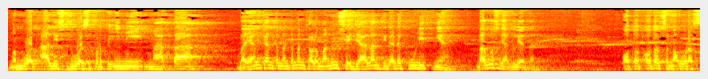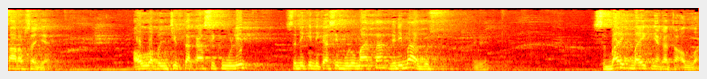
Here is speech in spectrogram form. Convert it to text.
membuat alis dua seperti ini, mata. Bayangkan teman-teman kalau manusia jalan tidak ada kulitnya, bagus nggak kelihatan? Otot-otot sama urat saraf saja. Allah pencipta kasih kulit, sedikit dikasih bulu mata, jadi bagus. Sebaik-baiknya kata Allah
